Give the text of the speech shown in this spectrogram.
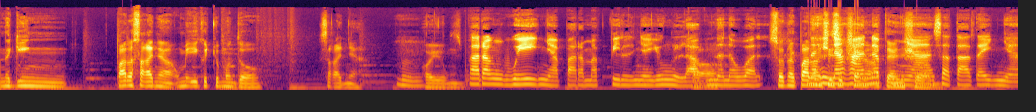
naging, para sa kanya, umiikot yung mundo sa kanya. Hmm. O yung, Parang way niya para ma-feel niya yung love Oo. na nawal. so nagparang na sisik siya ng attention. niya sa tatay niya.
